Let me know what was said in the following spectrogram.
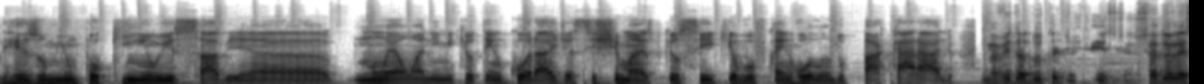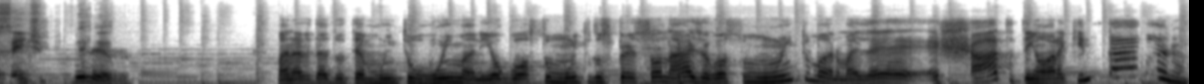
resumir um pouquinho isso, sabe? Ah, não é um anime que eu tenho coragem de assistir mais, porque eu sei que eu vou ficar enrolando pra caralho. Na vida adulta é difícil. Se é adolescente, beleza. Mas na vida adulta é muito ruim, mano. E eu gosto muito dos personagens, eu gosto muito, mano. Mas é, é chato, tem hora que não dá, mano.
